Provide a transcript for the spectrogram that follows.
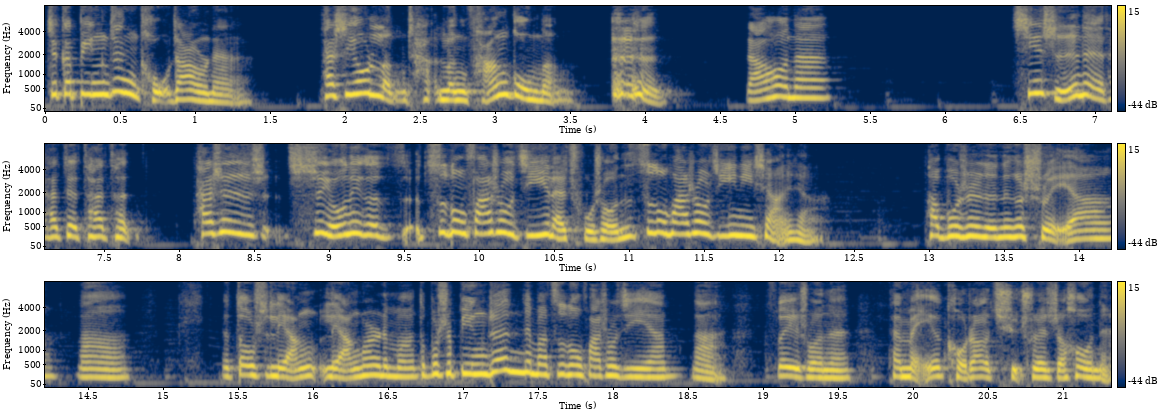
这个冰镇口罩呢，它是有冷藏冷藏功能。然后呢？其实呢，它这它它它是是由那个自自动发售机来出售。那自动发售机，你想一想，它不是的那个水呀，那那都是凉凉快的吗？它不是冰镇的吗？自动发售机呀，啊，所以说呢，它每一个口罩取出来之后呢，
